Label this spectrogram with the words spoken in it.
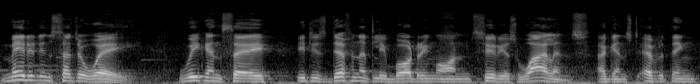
made it in such a way, we can say it is definitely bordering on serious violence against everything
